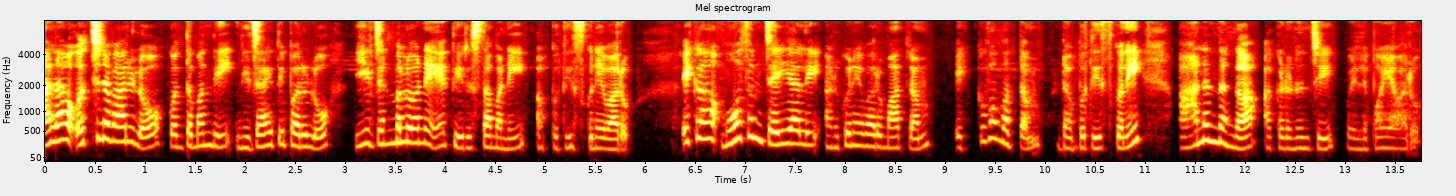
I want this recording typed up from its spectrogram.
అలా వచ్చిన వారిలో కొంతమంది నిజాయితీ పరులు ఈ జన్మలోనే తీరుస్తామని అప్పు తీసుకునేవారు. ఇక మోసం చేయాలి అనుకునేవారు మాత్రం ఎక్కువ మొత్తం డబ్బు తీసుకుని ఆనందంగా అక్కడి నుంచి వెళ్ళిపోయేవారు.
